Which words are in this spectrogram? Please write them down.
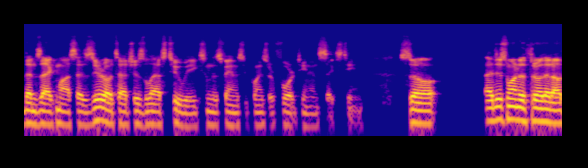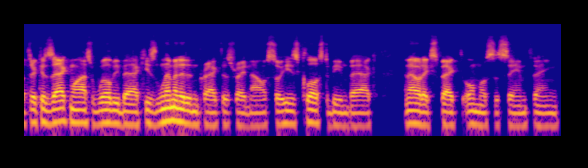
then Zach Moss has zero touches the last two weeks, and his fantasy points are 14 and 16. So I just wanted to throw that out there because Zach Moss will be back. He's limited in practice right now, so he's close to being back, and I would expect almost the same thing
